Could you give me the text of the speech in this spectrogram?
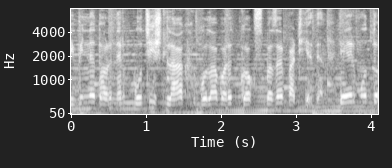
বিভিন্ন ধরনের পঁচিশ লাখ গোলা বারুদ কক্সবাজার পাঠিয়ে দেন। এর মধ্যে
